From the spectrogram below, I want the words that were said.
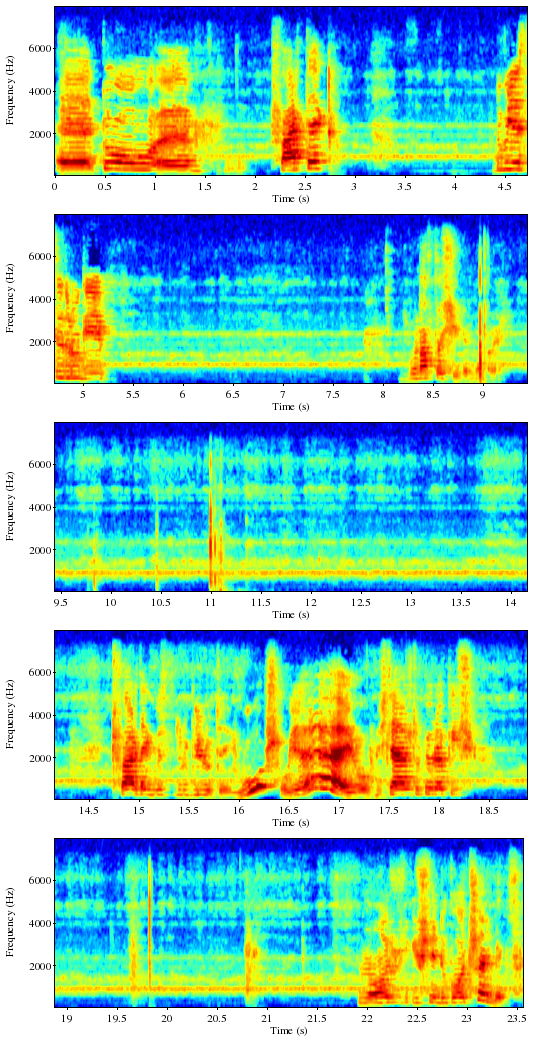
E, tu e, czwartek 22 12.07, okej. Czwartek 22 luty. Już? Ojeju, myślałem, że dopiero jakiś No, już, już niedługo czerwiec.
